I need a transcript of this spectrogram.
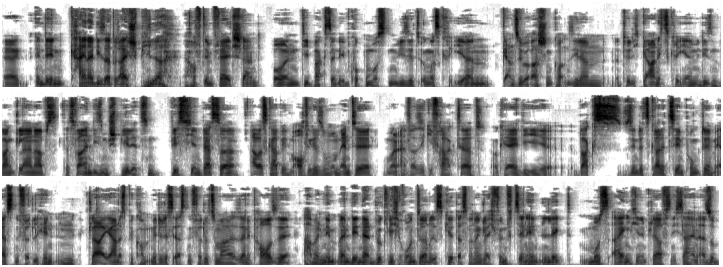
äh, in denen keiner dieser drei Spieler auf dem Feld stand und die Bucks dann eben gucken mussten, wie sie jetzt irgendwas kreieren. Ganz überraschend konnten sie dann natürlich gar nichts kreieren mit diesen Bank-Lineups. Das war in diesem Spiel jetzt ein bisschen besser, aber es gab eben auch wieder so Momente, wo man einfach sich gefragt hat, okay, die Bucks sind jetzt gerade zehn Punkte im ersten Viertel hinten. Klar, Janis bekommt Mitte des ersten Viertels zumal seine Pause, aber nimmt man den dann wirklich runter und riskiert, dass man dann gleich 15 hinten liegt, muss eigentlich in den Playoffs nicht sein. Also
